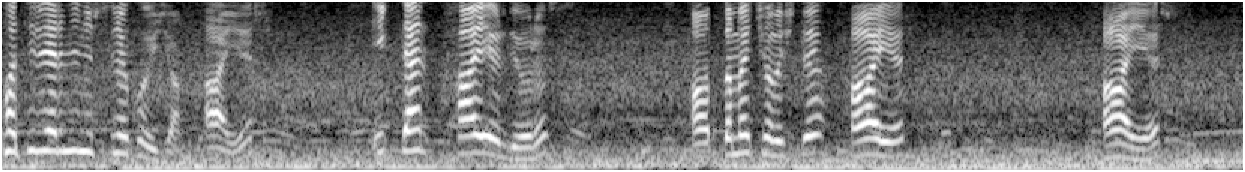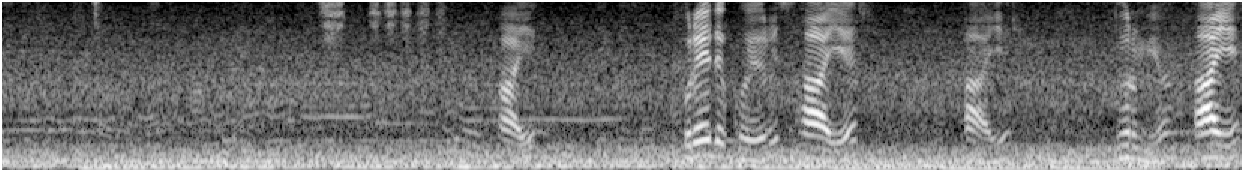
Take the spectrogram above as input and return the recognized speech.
patilerinin üstüne koyacağım. Hayır. İlkten hayır diyoruz. Atlamaya çalıştı. Hayır. Hayır. Hayır. Buraya da koyuyoruz. Hayır. Hayır. Durmuyor. Hayır.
